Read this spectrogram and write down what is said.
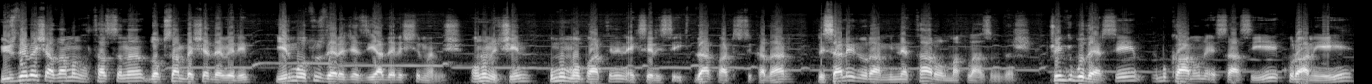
%5 adamın hatasını 95'e de verip 20-30 derece ziyadeleştirmemiş. Onun için umum o partinin ekserisi iktidar partisi kadar Risale-i Nur'a minnettar olmak lazımdır. Çünkü bu dersi, bu kanunu esasiyi, Kur'aniyeyi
